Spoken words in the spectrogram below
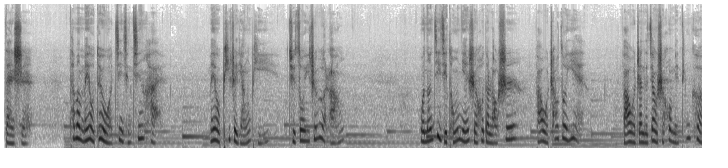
但是，他们没有对我进行侵害，没有披着羊皮去做一只恶狼。我能记起童年时候的老师罚我抄作业，罚我站在教室后面听课。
